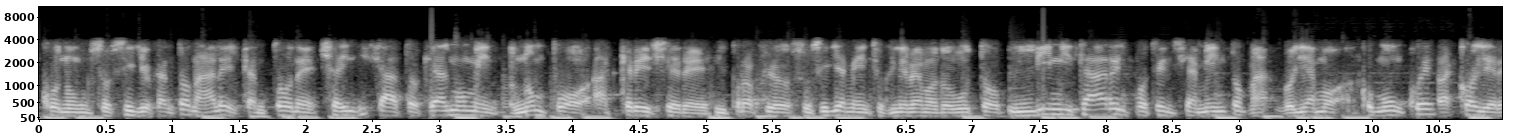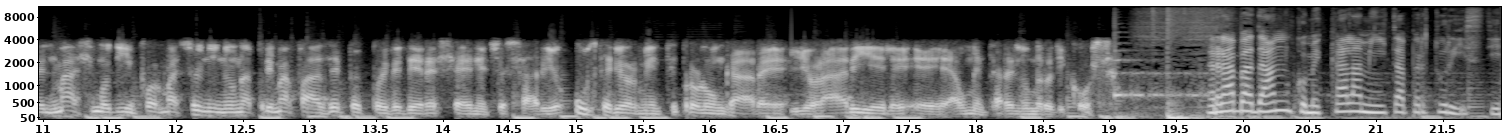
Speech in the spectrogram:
con un sussidio cantonale. Il cantone ci ha indicato che al momento non può accrescere il proprio sussidiamento, quindi abbiamo dovuto limitare il potenziamento momento, ma vogliamo comunque raccogliere il massimo di informazioni in una prima fase per poi vedere se è necessario ulteriormente prolungare gli orari e, le, e aumentare il numero di corse. Rabadan come calamita per turisti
